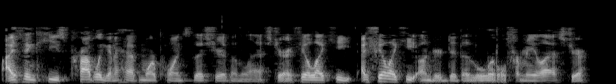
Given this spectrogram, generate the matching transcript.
I think he's probably going to have more points this year than last year. I feel like he, I feel like he underdid it a little for me last year.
